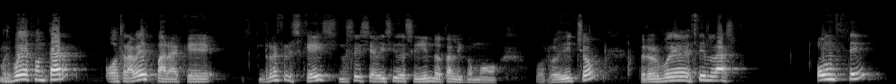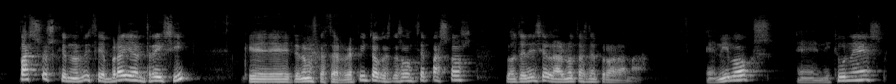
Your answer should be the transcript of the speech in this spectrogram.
os voy a contar otra vez para que refresquéis, no sé si habéis ido siguiendo tal y como os lo he dicho, pero os voy a decir las 11 pasos que nos dice Brian Tracy que tenemos que hacer. Repito que estos 11 pasos lo tenéis en las notas del programa, en iVoox, en iTunes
